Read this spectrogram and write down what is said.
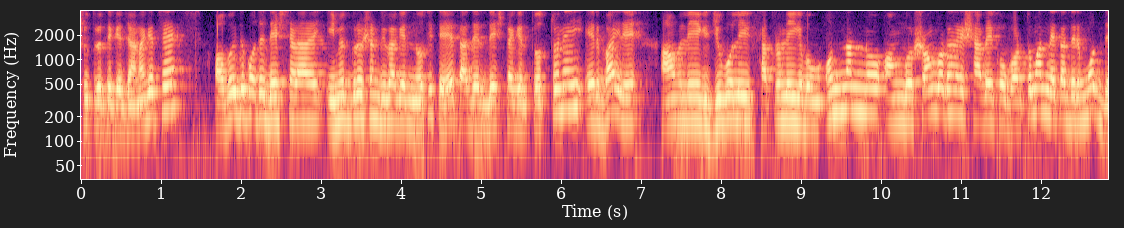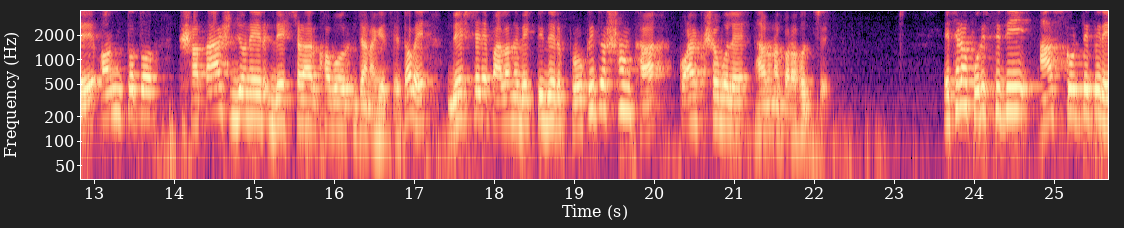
সূত্র থেকে জানা গেছে। অবৈধ পথে দেশ ছাড়ায় ইমিগ্রেশন বিভাগের নথিতে তাদের দেশ ত্যাগের তথ্য নেই। এর বাইরে আওয়ামী লীগ, যুবলীগ, ছাত্রলীগ এবং অন্যান্য অঙ্গ সংগঠনের সাবেক ও বর্তমান নেতাদের মধ্যে অন্তত সাতাশ জনের দেশ ছাড়ার খবর জানা গেছে। তবে দেশ ছেড়ে পালানো ব্যক্তিদের প্রকৃত সংখ্যা কয়েকশো বলে ধারণা করা হচ্ছে। এছাড়া পরিস্থিতি আজ করতে পেরে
